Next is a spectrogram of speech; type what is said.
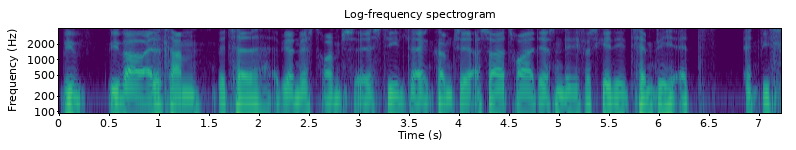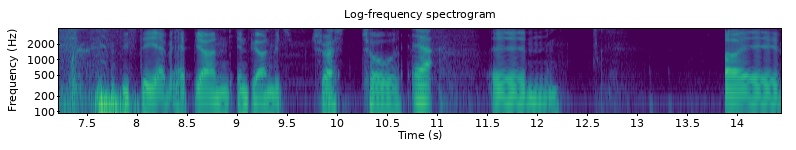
vi, vi var jo alle sammen betaget af Bjørn Vestrøms øh, stil, da han kom til, og så tror jeg, det er sådan lidt i forskellige tempi, at, at vi, hvis det er at Bjørn, en Bjørn vi trust toget. Ja. Øhm, og øh,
